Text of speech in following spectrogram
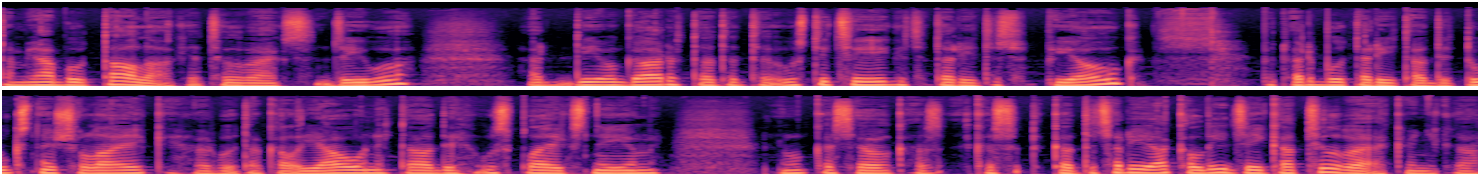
tam jābūt tālāk, ja cilvēks dzīvo ar Dievu garu, tad, tad uzticīgi, tad arī tas pieaug, bet varbūt arī tādi tūkstnešu laiki, varbūt atkal jauni tādi uzplaiksnījumi, nu, kas jau, kas, kas, tas arī atkal līdzīgi kā cilvēki, viņi kā,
